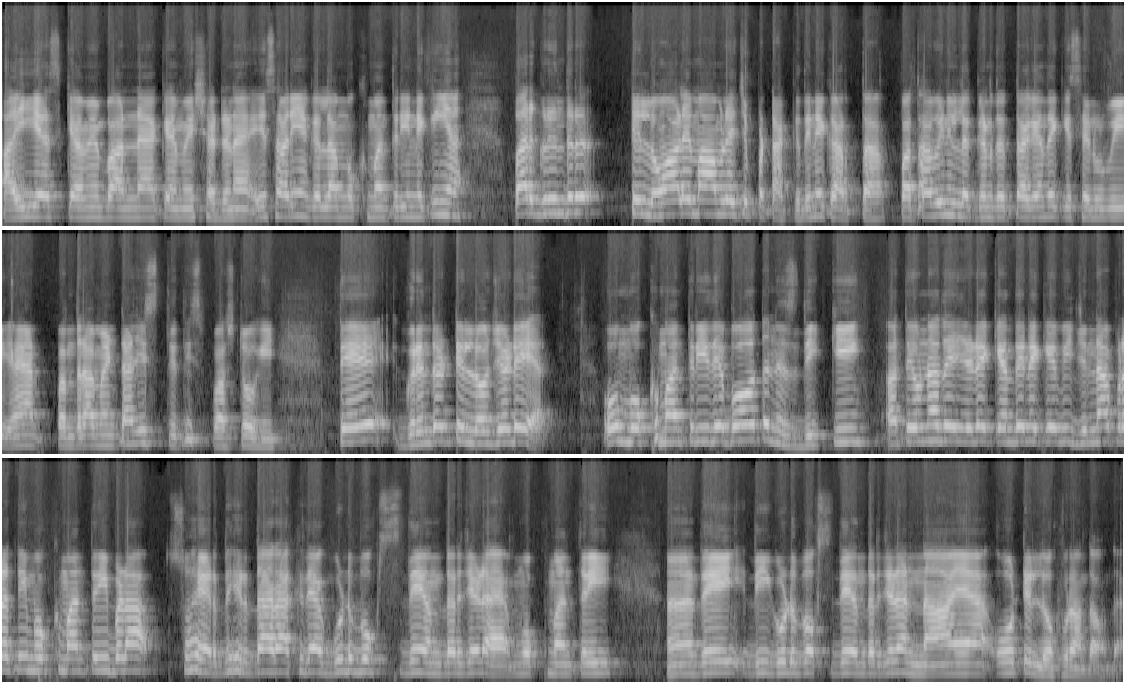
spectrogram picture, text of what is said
ਆਈਐਸ ਕਿਵੇਂ ਬਣਨਾ, ਕਿਵੇਂ ਛੱਡਣਾ, ਇਹ ਸਾਰੀਆਂ ਗੱਲਾਂ ਮੁੱਖ ਮੰਤਰੀ ਨੇ ਕਹੀਆਂ ਪਰ ਗੁਰਿੰਦਰ, ਢਿੱਲੋਂ ਵਾਲੇ ਮਾਮਲੇ 'ਚ ਪਟਕਦੇ ਨੇ ਕਰਤਾ, ਪਤਾ ਵੀ ਨਹੀਂ ਲੱਗਣ ਦਿੱਤਾ, ਕਹਿੰਦੇ ਕਿਸੇ ਨੂੰ ਵੀ ਐ 15 ਮਿੰਟਾਂ 'ਚ ਸਥਿਤੀ ਸਪਸ਼ਟ ਹੋ ਗਈ। ਤੇ ਗੁਰਿੰਦਰ, ਢਿੱਲੋਂ ਜਿਹੜੇ ਆ, ਉਹ ਮੁੱਖ ਮੰਤਰੀ ਦੇ ਬਹੁਤ ਨਜ਼ਦੀਕੀ ਅਤੇ ਉਹਨਾਂ ਦੇ ਜਿਹੜੇ ਕਹਿੰਦੇ ਨੇ ਕਿ ਵੀ ਜਿੰਨਾ ਪ੍ਰਤੀ ਮੁੱਖ ਮੰਤਰੀ ਬੜਾ ਸੁਹਿਰਦ ਹਿਰਦਾ ਰੱਖਦੇ ਆ, ਗੁੱਡ ਬੁੱਕਸ ਦੇ ਅੰਦਰ ਜਿਹੜਾ ਹੈ ਮੁੱਖ ਮੰਤਰੀ ਦੇ, ਦੀ ਗੁੱਡ ਬੁੱਕਸ ਦੇ ਅੰਦਰ ਜਿਹੜਾ ਨਾਂ ਆ, ਉਹ ਢਿੱਲੋਂ ਹੁਰਾਂ ਦਾ ਆਉਂਦਾ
